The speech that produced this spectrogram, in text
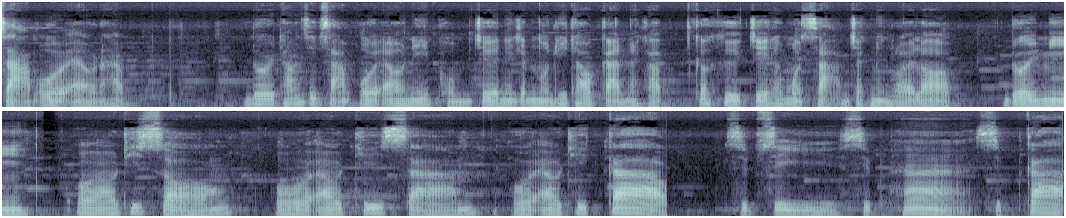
13 OL นะครับโดยทั้ง 13 OL นี้ผมเจอในจำนวนที่เท่ากันนะครับ ก็คือเจอทั้งหมด 3 จาก 100 รอบ โดยมี OL ที่ 2 OL ที่ 3 OL ที่ 9 14 15 19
